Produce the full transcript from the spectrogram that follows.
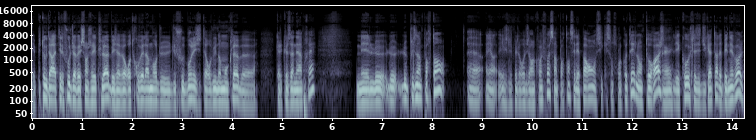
Et plutôt que d'arrêter le foot, j'avais changé de club et j'avais retrouvé l'amour du, football et j'étais revenu dans mon club euh, quelques années après. Mais le, plus important, euh, et, je vais le redire encore une fois, c'est important, c'est les parents aussi qui sont sur le côté, l'entourage, les coachs, les éducateurs, les bénévoles.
